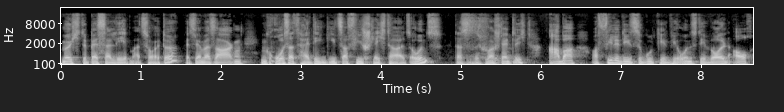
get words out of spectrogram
möchte besser leben als heute. Jetzt werden wir sagen, ein großer Teil, denen geht's auch viel schlechter als uns. Das ist verständlich. Aber auch viele, die es so gut geht wie uns, die wollen auch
